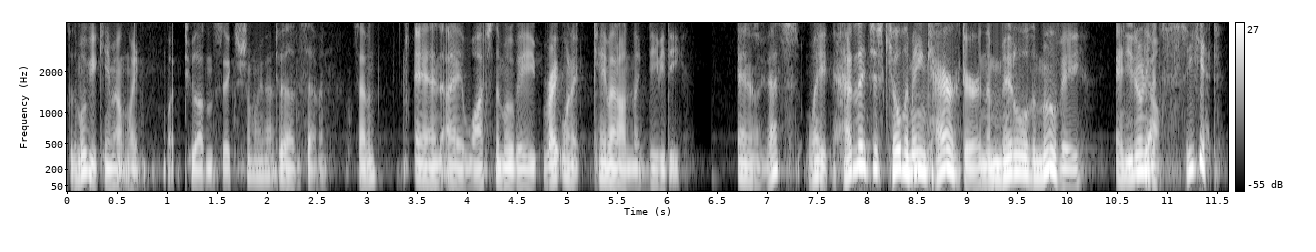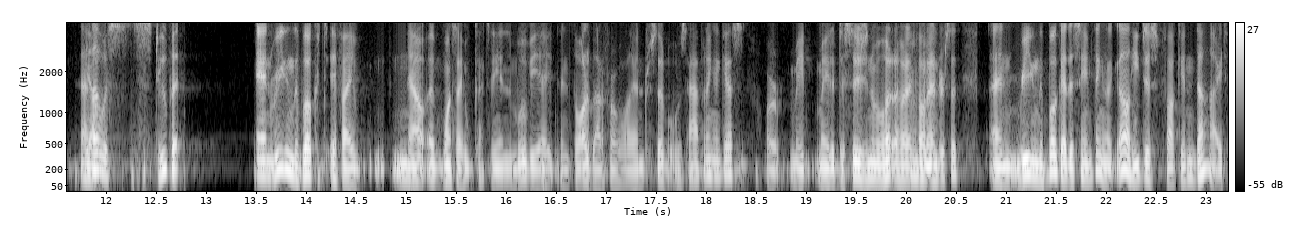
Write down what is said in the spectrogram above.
So the movie came out in like what 2006 or something like that. 2007. Seven. And I watched the movie right when it came out on like DVD. And I was like, that's wait, how did they just kill the main character in the middle of the movie and you don't Yeah. even see it? I Yeah. thought it was stupid. And reading the book, if I now uh, once I got to the end of the movie I, and thought about it for a while, I understood what was happening, I guess, or made made a decision of what, I thought I mm-hmm. understood. And reading the book, I had the same thing, like, oh, he just fucking died.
